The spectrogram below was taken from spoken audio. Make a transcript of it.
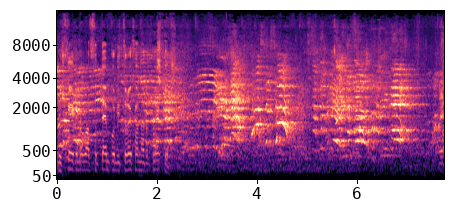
Dus kijken maar wat voor tempo die terug gaat naar de plek is. Nee,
